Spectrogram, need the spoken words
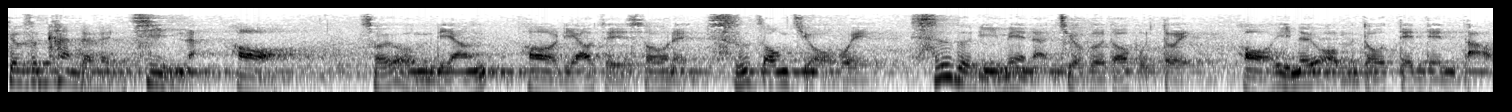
就是看得很近了哦，所以我们了哦了解说呢，十中九非，十个里面呢九个都不对哦，因为我们都颠颠倒，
